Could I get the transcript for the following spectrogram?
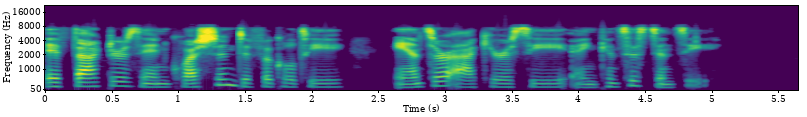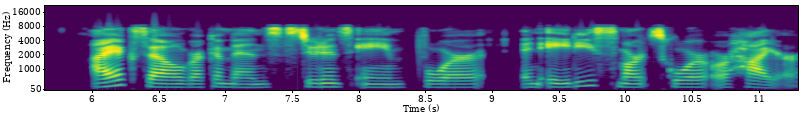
It factors in question difficulty, answer accuracy, and consistency. IXL recommends students aim for an 80 SMART score or higher.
